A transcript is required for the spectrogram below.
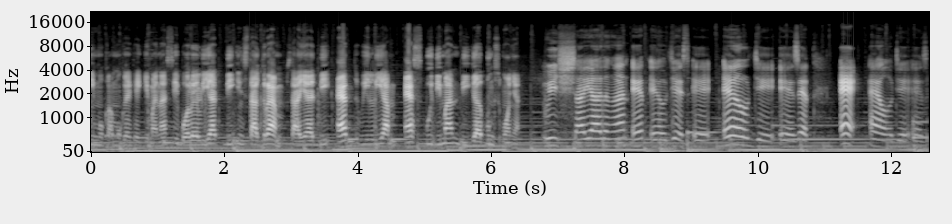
nih muka-muka kayak gimana sih, boleh lihat di Instagram. Saya di @william_s_budiman digabung semuanya. Wish saya dengan LJS E L J E Z E L J E Z.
